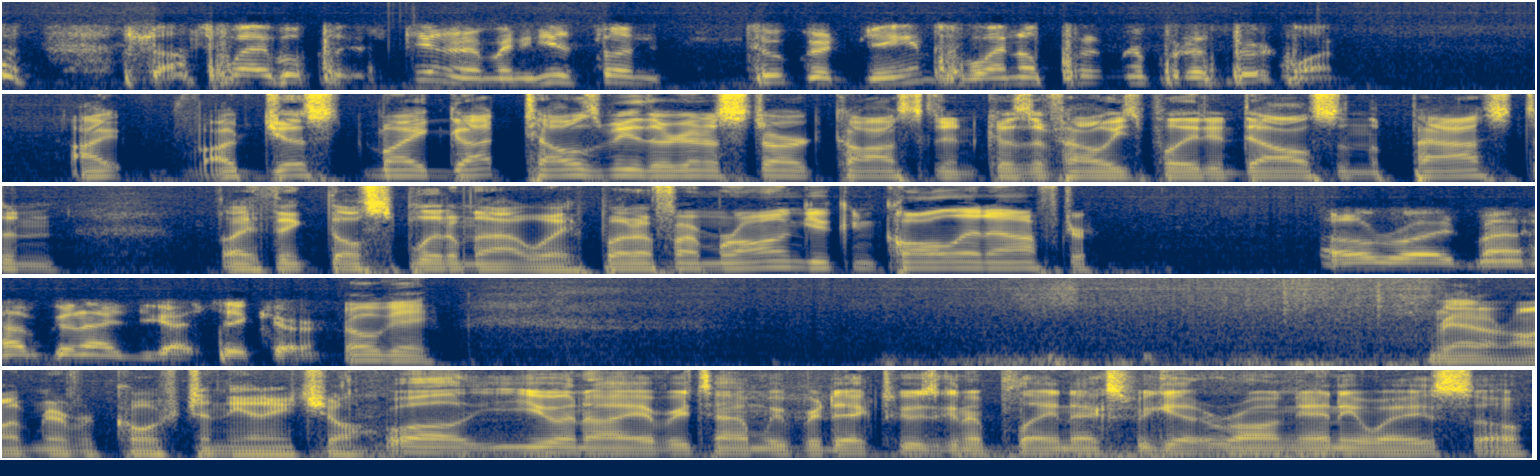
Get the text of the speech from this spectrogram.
That's why I would play Skinner. I mean, he's done two good games. Why not put him in for the third one? I, I just my gut tells me they're going to start Koskinen because of how he's played in Dallas in the past, and I think they'll split him that way. But if I'm wrong, you can call in after. All right, man. Have a good night, you guys. Take care. Okay. I don't know. I've never coached in the NHL. Well, you and I, every time we predict who's going to play next, we get it wrong anyway. So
